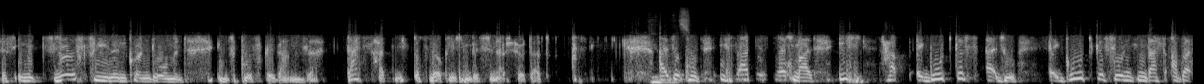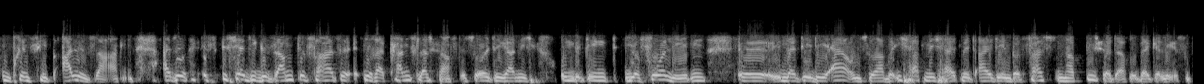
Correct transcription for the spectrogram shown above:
dass ihr mit so vielen Kondomen ins Puff gegangen seid, das hat mich doch wirklich ein bisschen erschüttert. Also gut, ich sage jetzt nochmal, ich habe äh, gut, also, äh, gut gefunden, was aber im Prinzip alle sagen. Also es ist ja die gesamte Phase ihrer Kanzlerschaft. Es sollte ja nicht unbedingt ihr Vorleben äh, in der DDR und so, aber ich habe mich halt mit all dem befasst und habe Bücher darüber gelesen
